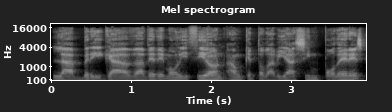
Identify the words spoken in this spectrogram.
la brigada de demolición, aunque todavía sin poderes,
